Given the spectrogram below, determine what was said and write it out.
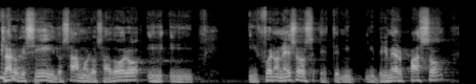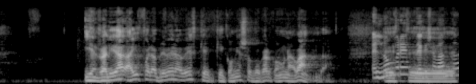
Claro que sí, los amo, los adoro y, fueron ellos este, mi, mi primer paso y en realidad ahí fue la primera vez que, comienzo a tocar con una banda. ¿El nombre de aquella este, banda?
